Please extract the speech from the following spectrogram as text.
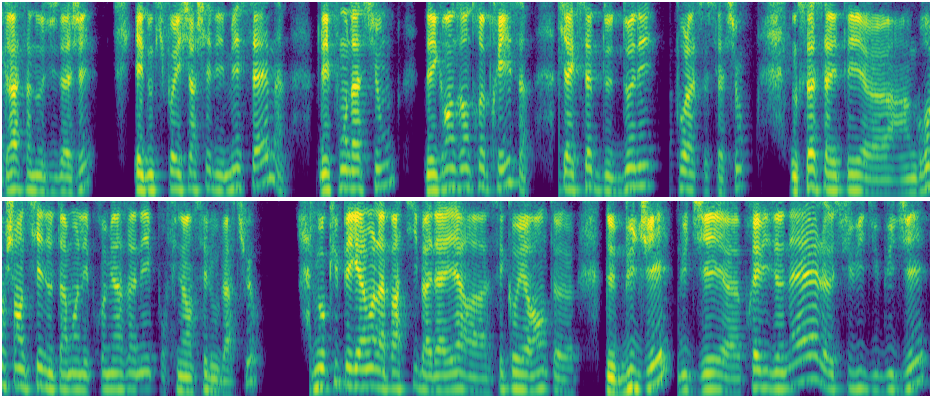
grâce à nos usagers. Et donc il faut aller chercher des mécènes, des fondations, des grandes entreprises qui acceptent de donner pour l'association. Donc ça, ça a été euh, un gros chantier, notamment les premières années pour financer l'ouverture. Je m'occupe également de la partie bah, derrière, euh, c'est cohérente, euh, de budget, budget euh, prévisionnel, euh, suivi du budget,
